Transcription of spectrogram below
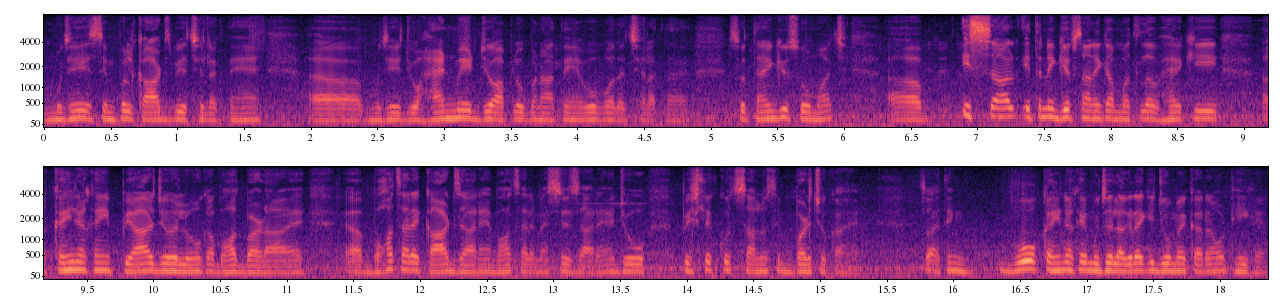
मुझे सिंपल कार्ड्स भी अच्छे लगते हैं। मुझे जो हैंडमेड जो आप लोग बनाते हैं, वो बहुत अच्छा लगता है। So thank you so much इस साल इतने गिफ्ट्स आने का मतलब है कि कहीं ना कहीं प्यार जो है लोगों का बहुत बढ़ रहा है। बहुत सारे कार्ड्स आ रहे हैं, बहुत सारे मैसेज आ रहे हैं, जो पिछले कुछ सालों से बढ़ चुका है। तो आई थिंक वो कहीं ना कहीं मुझे लग रहा है कि जो मैं कर रहा हूँ, ठीक है।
